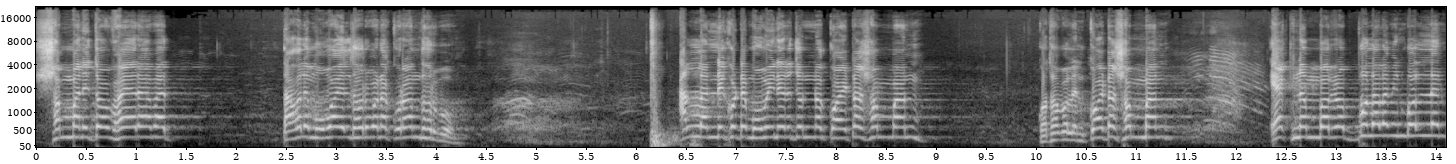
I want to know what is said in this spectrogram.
সম্মানিত ভাইয়েরা আমার, তাহলে মোবাইল ধরবো না কোরআন ধরবো? আল্লাহর নিকটে মমিনের জন্য কয়টা সম্মান? কথা বলেন, কয়টা সম্মান? এক নম্বর রব্বুল আলমিন বললেন,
